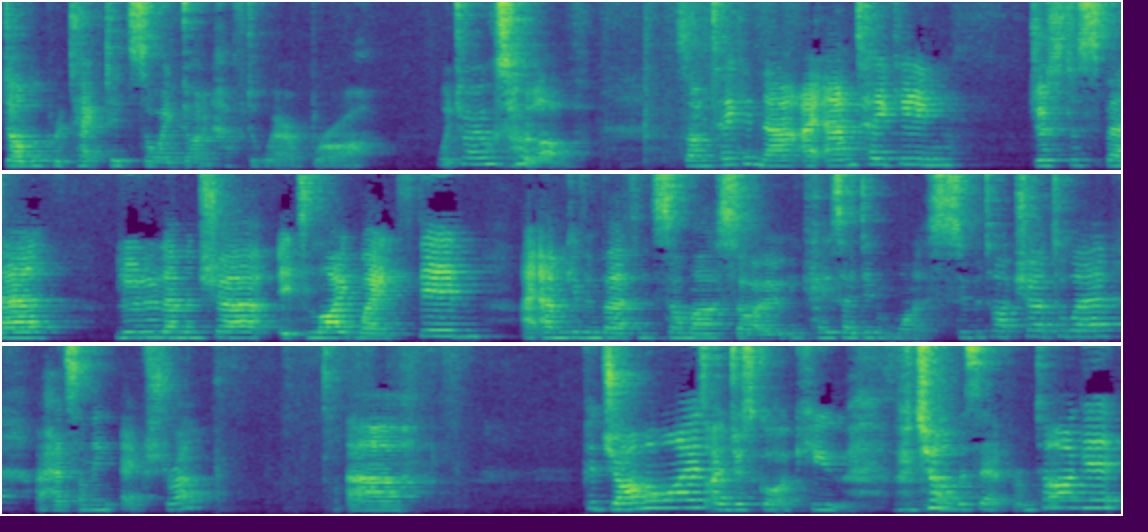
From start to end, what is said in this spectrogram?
double protected so I don't have to wear a bra which I also love. So I'm taking that. I am taking just a spare Lululemon shirt. It's lightweight, thin. I am giving birth in summer, so in case I didn't want a super tight shirt to wear, I had something extra. Uh, pajama wise, I just got a cute pajama set from Target.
